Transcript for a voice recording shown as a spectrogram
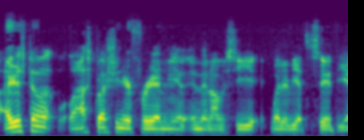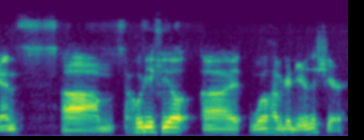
I just uh, last question here for you, and then obviously whatever you have to say at the end. Um, who do you feel uh, will have a good year this year,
